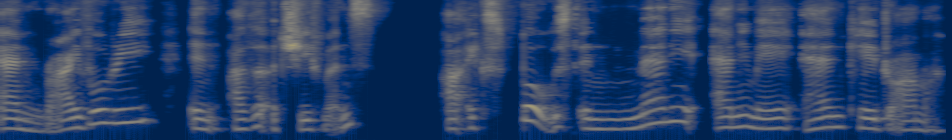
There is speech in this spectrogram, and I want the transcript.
and rivalry in other achievements are exposed in many anime and K drama.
